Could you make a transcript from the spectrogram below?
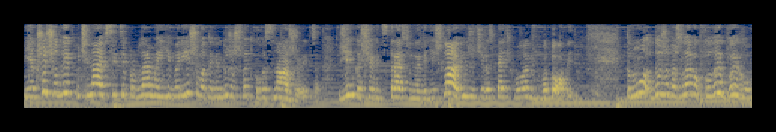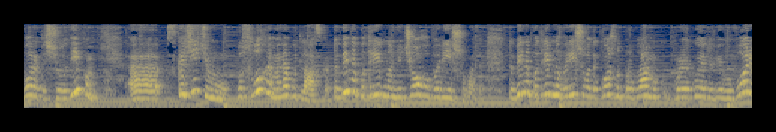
І якщо чоловік починає всі ці проблеми її вирішувати, він дуже швидко виснажується. Жінка ще від стресу не відійшла, а він вже через 5 хвилин готовий. Тому дуже важливо, коли ви говорите з чоловіком, е, скажіть йому, послухай мене, будь ласка, тобі не потрібно нічого вирішувати. Тобі не потрібно вирішувати кожну проблему, про яку я тобі говорю.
